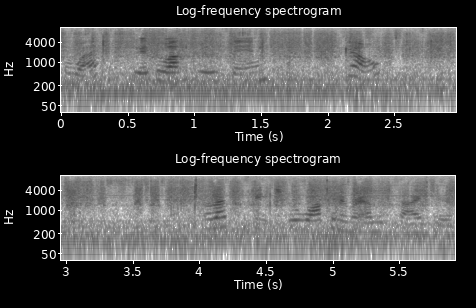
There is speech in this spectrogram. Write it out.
The what? Do we have to walk through the sand? No. Oh, that's the beach. We're walking around the side here.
